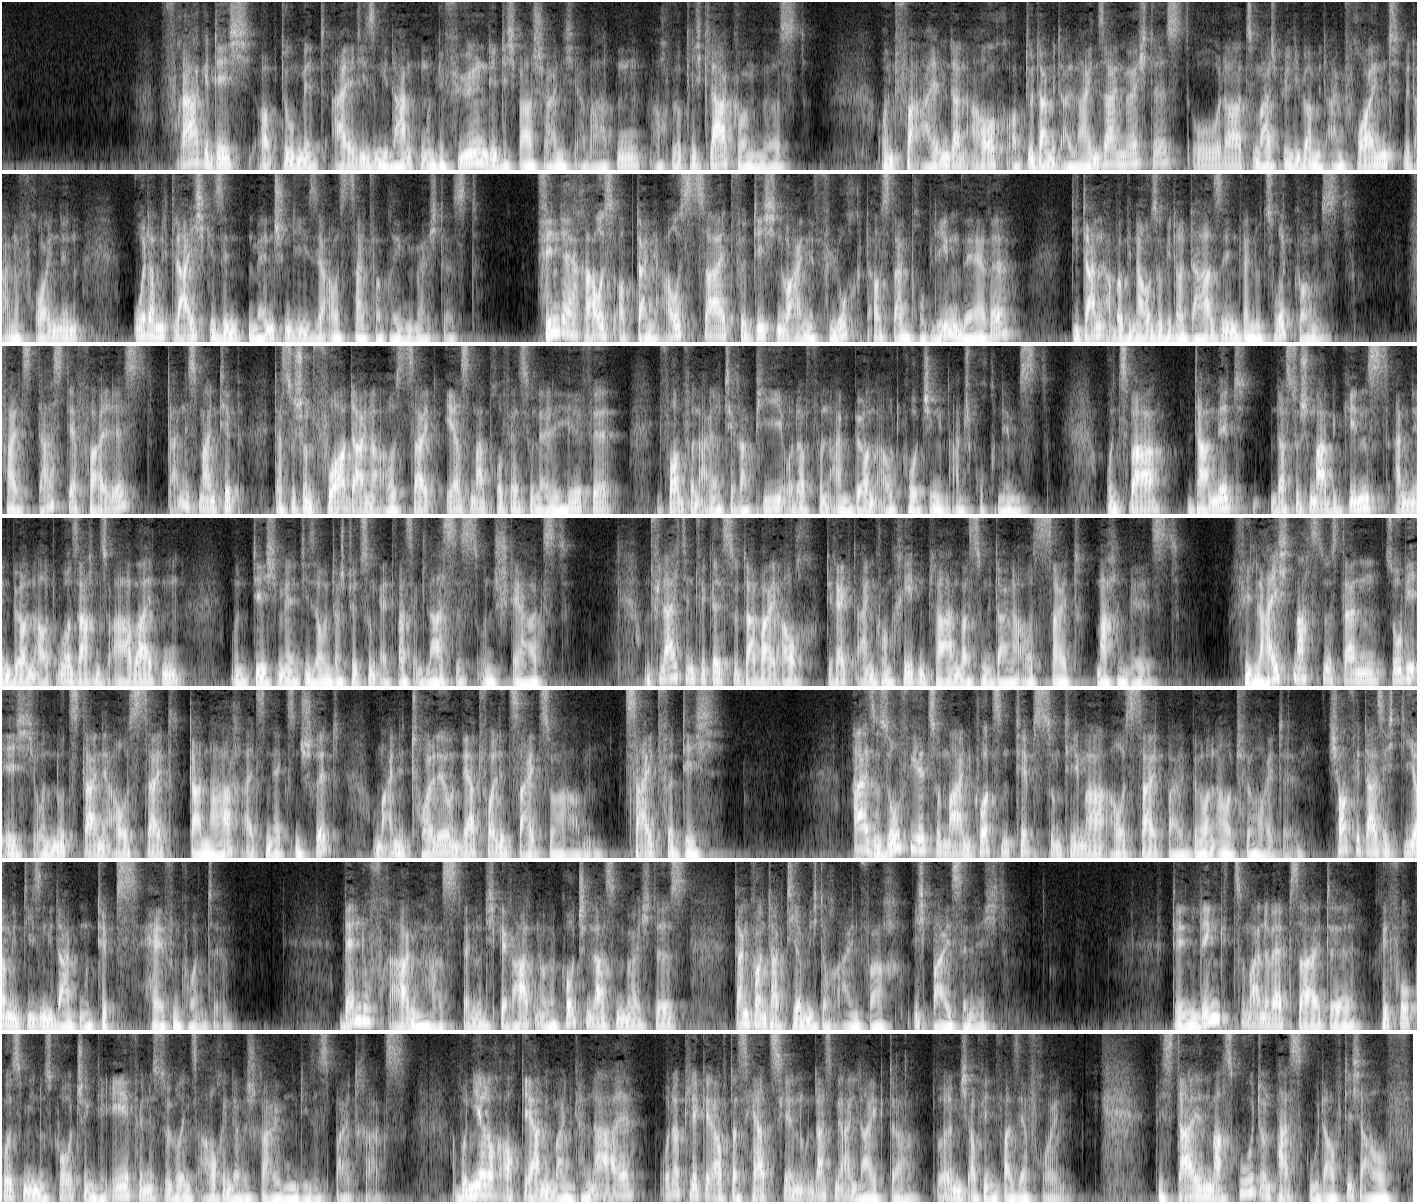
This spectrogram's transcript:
Frage dich, ob du mit all diesen Gedanken und Gefühlen, die dich wahrscheinlich erwarten, auch wirklich klarkommen wirst. Und vor allem dann auch, ob du damit allein sein möchtest oder zum Beispiel lieber mit einem Freund, mit einer Freundin oder mit gleichgesinnten Menschen, die diese Auszeit verbringen möchtest. Finde heraus, ob deine Auszeit für dich nur eine Flucht aus deinen Problemen wäre die dann aber genauso wieder da sind, wenn du zurückkommst. Falls das der Fall ist, dann ist mein Tipp, dass du schon vor deiner Auszeit erstmal professionelle Hilfe in Form von einer Therapie oder von einem Burnout-Coaching in Anspruch nimmst. Und zwar damit, dass du schon mal beginnst, an den Burnout-Ursachen zu arbeiten und dich mit dieser Unterstützung etwas entlastest und stärkst. Und vielleicht entwickelst du dabei auch direkt einen konkreten Plan, was du mit deiner Auszeit machen willst. Vielleicht machst du es dann so wie ich und nutzt deine Auszeit danach als nächsten Schritt, um eine tolle und wertvolle Zeit zu haben. Zeit für dich. Also so viel zu meinen kurzen Tipps zum Thema Auszeit bei Burnout für heute. Ich hoffe, dass ich dir mit diesen Gedanken und Tipps helfen konnte. Wenn du Fragen hast, wenn du dich beraten oder coachen lassen möchtest, dann kontaktiere mich doch einfach. Ich beiße nicht. Den Link zu meiner Webseite refocus-coaching.de findest du übrigens auch in der Beschreibung dieses Beitrags. Abonniere doch auch gerne meinen Kanal oder klicke auf das Herzchen und lass mir ein Like da. Würde mich auf jeden Fall sehr freuen. Bis dahin, mach's gut und pass gut auf dich auf.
